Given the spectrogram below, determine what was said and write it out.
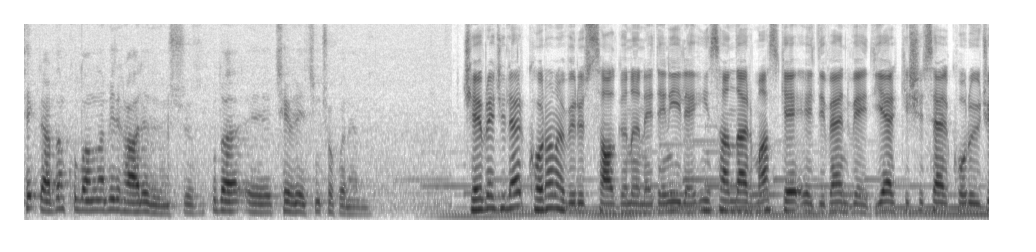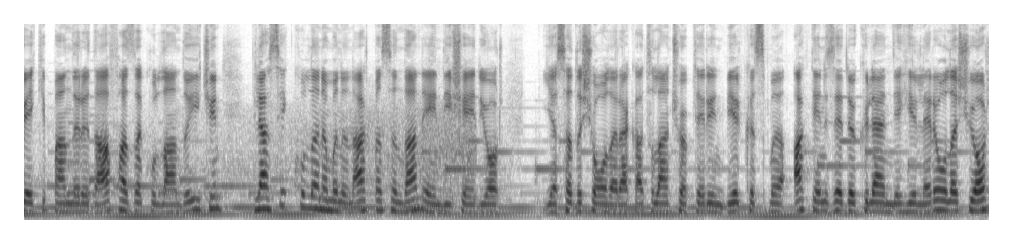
tekrardan kullanılabilir hale dönüştürüyoruz. Bu da e, çevre için çok önemli. Çevreciler koronavirüs salgını nedeniyle insanlar maske, eldiven ve diğer kişisel koruyucu ekipmanları daha fazla kullandığı için plastik kullanımının artmasından endişe ediyor. Yasa dışı olarak atılan çöplerin bir kısmı Akdeniz'e dökülen nehirlere ulaşıyor,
